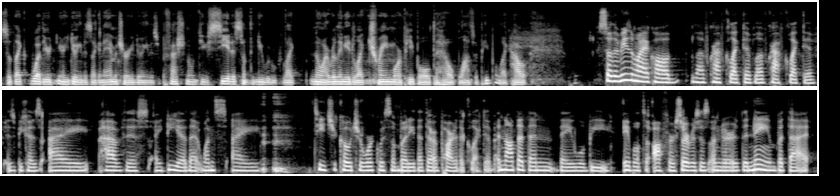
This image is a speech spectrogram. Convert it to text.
So like whether you're, you know, you're doing it as like an amateur, or you're doing it as a professional, do you see it as something you would like? No, I really need to like train more people to help lots of people. Like how? So the reason why I called Lovecraft Collective Lovecraft Collective is because I have this idea that once I teach or coach or work with somebody that they're a part of the collective. And not that then they will be able to offer services under the name but that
